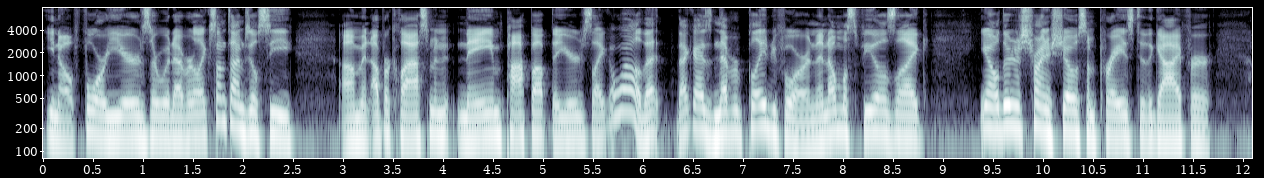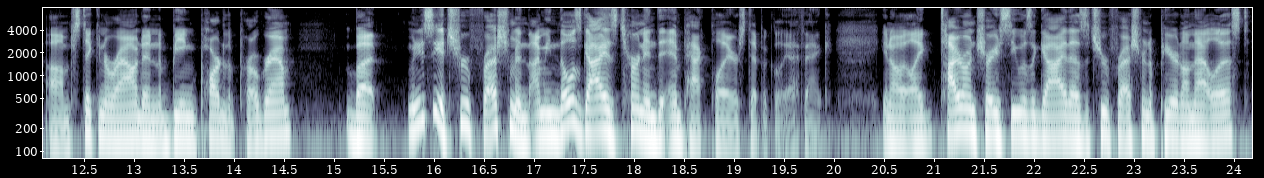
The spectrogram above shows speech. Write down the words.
you know, four years or whatever. Like sometimes you'll see um, an upperclassman name pop up that you're just like, oh well, that that guy's never played before, and it almost feels like, you know, they're just trying to show some praise to the guy for um, sticking around and being part of the program. But when you see a true freshman, I mean, those guys turn into impact players typically. I think, you know, like Tyrone Tracy was a guy that as a true freshman appeared on that list.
